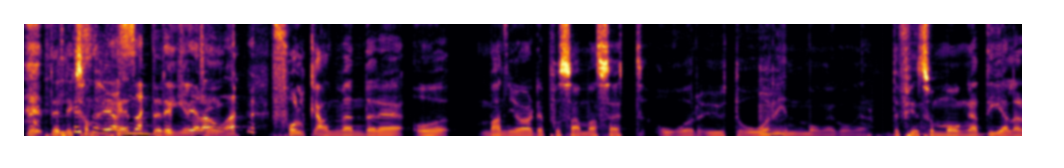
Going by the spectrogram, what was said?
det, det liksom det händer ingenting. Folk använder det och man gör det på samma sätt år ut och år mm. in många gånger. Det finns så många delar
